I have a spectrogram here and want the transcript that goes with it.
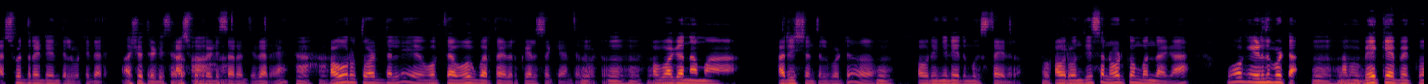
ಅಶ್ವಥ್ ರೆಡ್ಡಿ ಅಂತ ಹೇಳ್ಬಿಟ್ಟಿದ್ದಾರೆ. ಅಶ್ವಥ್ ರೆಡ್ಡಿ ಸರ್. ಅಶ್ವಥ್ ರೆಡ್ಡಿ ಸರ್ ಅಂತಿದ್ದಾರೆ. ಅವರು ತೋಟದಲ್ಲಿ ಹೋಗ್ತಾ ಹೋಗಿ ಬರ್ತಾ ಇದ್ರು ಕೆಲಸಕ್ಕೆ ಅಂತ ಹೇಳ್ಬಿಟ್ಟು. ಅವಾಗ ನಮ್ಮ ಹರೀಶ್ ಅಂತ ಹೇಳ್ಬಿಟ್ಟು. ಅವ್ರು ಇಂಜಿನಿಯರ್ ಮುಗಿಸ್ತಾ ಇದ್ರು. ಅವ್ರು ಒಂದ್ ದಿವಸ ನೋಡ್ಕೊಂಡ್ ಬಂದಾಗ ಹೋಗಿ ಹಿಡಿದ್ಬಿಟ್ಟ ನಮಗೆ ಬೇಕೇ ಬೇಕು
